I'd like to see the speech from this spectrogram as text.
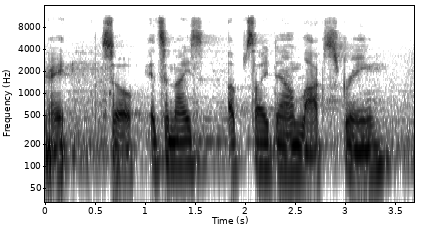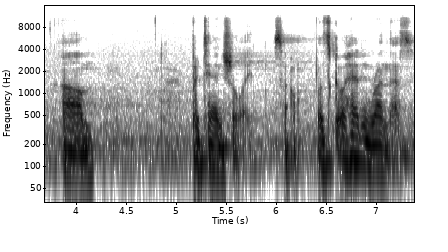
right? So it's a nice upside down locked screen um, potentially. So let's go ahead and run this.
